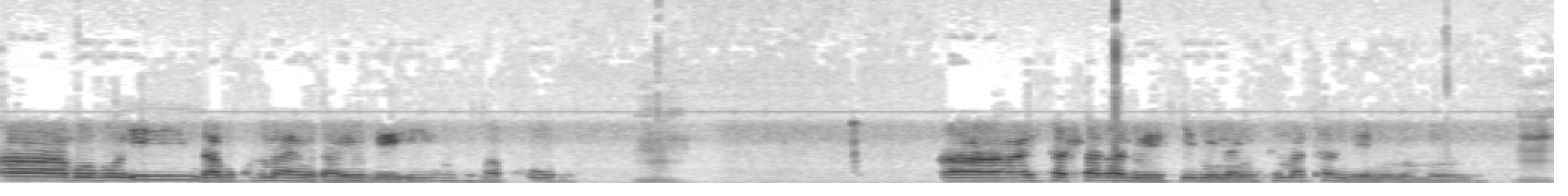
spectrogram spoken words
Ah, bobo indaba okhulumayo ngayo le inzima kakhulu. mm. Ah, isahlakalwesi mina ngisemathandweni nomuntu. mm.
